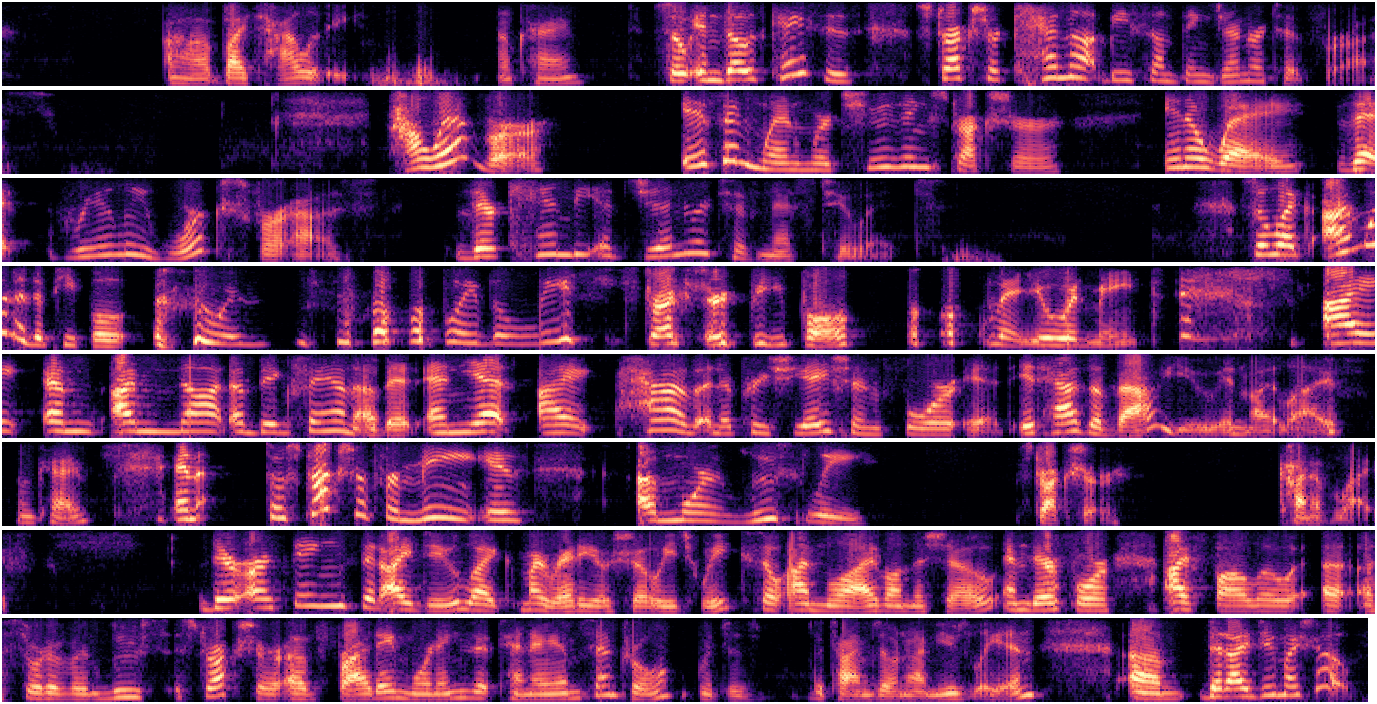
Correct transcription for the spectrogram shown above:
uh, vitality. Okay? So in those cases, structure cannot be something generative for us. However, if and when we're choosing structure in a way that really works for us, there can be a generativeness to it. So like I'm one of the people who is probably the least structured people that you would meet. I am I'm not a big fan of it and yet I have an appreciation for it. It has a value in my life, okay? And so structure for me is a more loosely structure kind of life there are things that I do, like my radio show each week, so I'm live on the show, and therefore I follow a, a sort of a loose structure of Friday mornings at 10 a.m. Central, which is the time zone I'm usually in, um, that I do my show.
